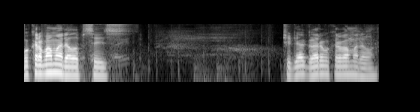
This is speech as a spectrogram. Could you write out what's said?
Eu vou cravar amarela pra vocês. Cheguei agora, eu vou cravar amarela.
